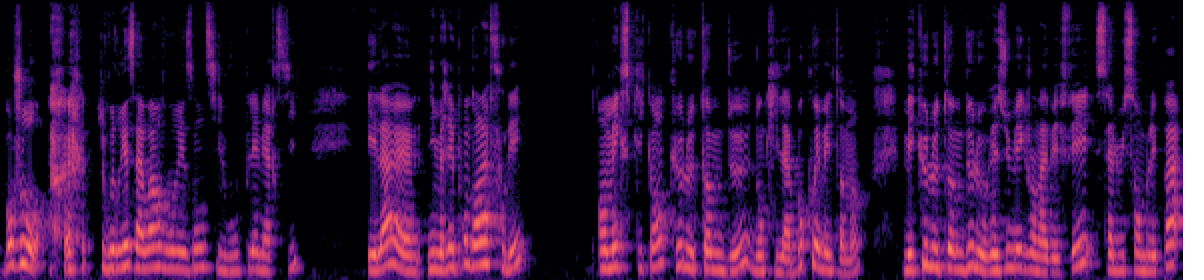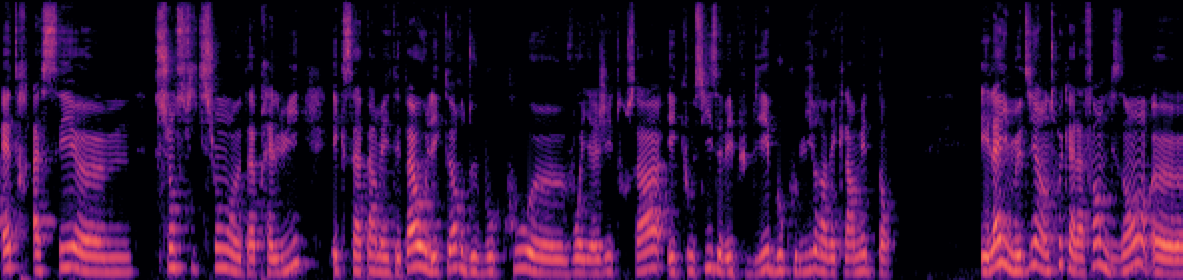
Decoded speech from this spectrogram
Bonjour, je voudrais savoir vos raisons, s'il vous plaît, merci. Et là, euh, il me répond dans la foulée en m'expliquant que le tome 2, donc il a beaucoup aimé le tome 1, mais que le tome 2, le résumé que j'en avais fait, ça lui semblait pas être assez science-fiction d'après lui, et que ça permettait pas aux lecteurs de beaucoup voyager, tout ça, et qu'aussi ils avaient publié beaucoup de livres avec l'armée dedans. Et là, il me dit un truc à la fin en me disant euh,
